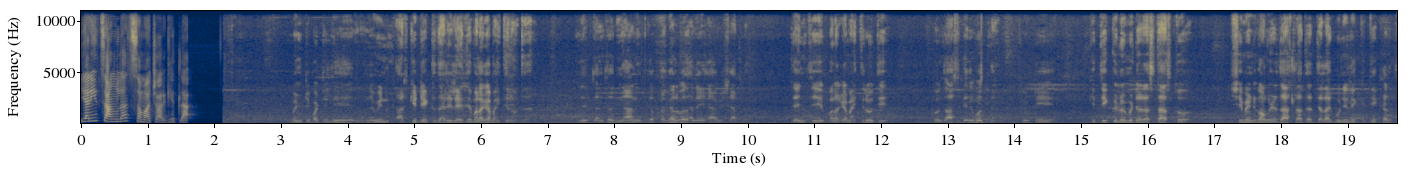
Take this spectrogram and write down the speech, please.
यांनी चांगलाच समाचार घेतला. बंटी पाटील हे नवीन आर्किटेक्ट झालेले आहे ते मला काय माहिती नव्हतं. म्हणजे त्यांचं ज्ञान इतकं प्रगल्भ झालं आहे ह्या विषयातलं. त्यांची मला काय माहिती नव्हती. परंतु असं कधी होत नाही. शेवटी किती किलोमीटर रस्ता असतो सिमेंट काँक्रीटचा असला तर त्याला गुणिले किती खर्च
